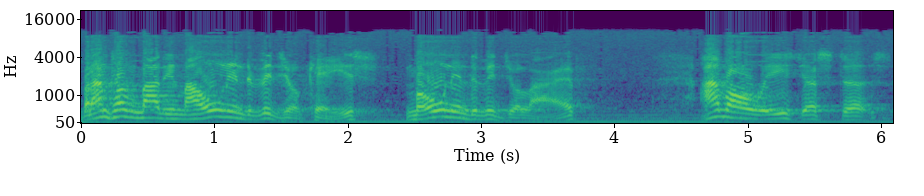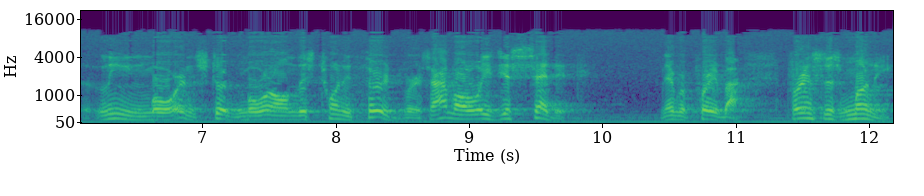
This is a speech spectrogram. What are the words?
But I'm talking about in my own individual case, my own individual life, I've always just uh, leaned more and stood more on this 23rd verse. I've always just said it. Never prayed about it. For instance, money.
